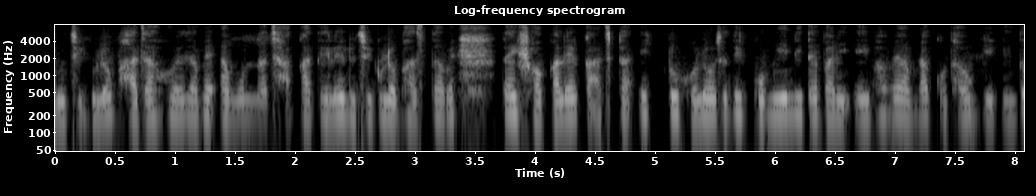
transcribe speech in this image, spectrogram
লুচিগুলো ভাজা হয়ে যাবে। এমন না ছাকা তেলে লুচিগুলো ভাজতে হবে। তাই সকালের কাজটা একটু হলেও যদি কমিয়ে নিতে পারি এইভাবে আমরা কোথাও গিয়ে কিন্তু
